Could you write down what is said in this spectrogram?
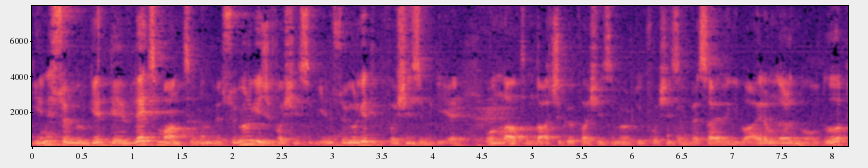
yeni sömürge devlet mantığının ve sömürgeci faşizm, yeni sömürge tipi faşizm diye, onun altında açık faşizm, örtük faşizm vesaire gibi ayrımların olduğu,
